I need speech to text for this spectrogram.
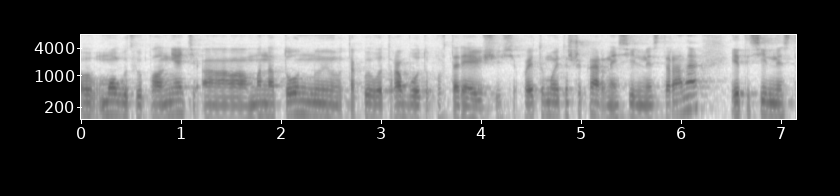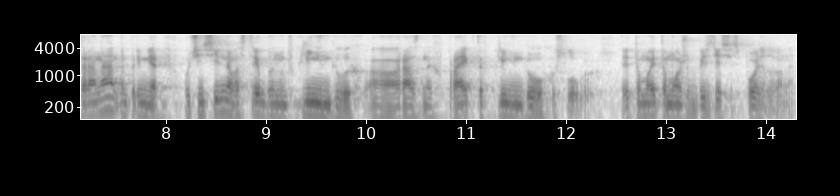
э, могут выполнять а, монотонную такую вот работу, повторяющуюся. Поэтому это шикарная сильная сторона. И эта сильная сторона, например, очень сильно востребована в клининговых а, разных проектах, клининговых услугах. Поэтому это может быть здесь использовано.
